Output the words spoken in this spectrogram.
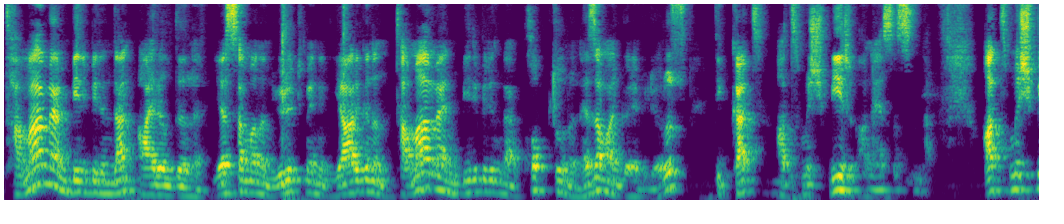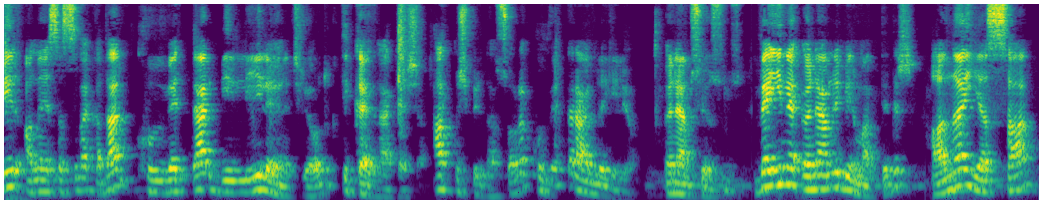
tamamen birbirinden ayrıldığını, yasamanın, yürütmenin, yargının tamamen birbirinden koptuğunu ne zaman görebiliyoruz? Dikkat 61 Anayasasında. 61 Anayasasına kadar kuvvetler birliğiyle yönetiliyorduk. Dikkat edin arkadaşlar. 61'den sonra kuvvetler ayrılığı geliyor. Önemsiyorsunuz. Ve yine önemli bir maddedir. Anayasa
